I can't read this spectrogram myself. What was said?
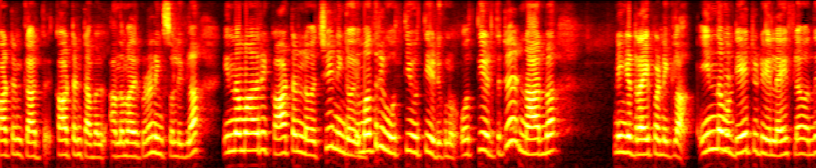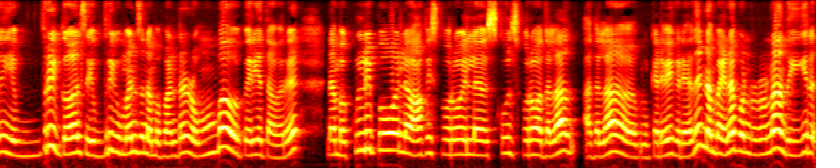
காட்டன் கிளாத் காட்டன் டவல் அந்த மாதிரி கூட நீங்கள் சொல்லிக்கலாம். இந்த மாதிரி காட்டனில் வச்சு நீங்கள் இந்த மாதிரி ஒத்தி ஒத்தி எடுக்கணும். ஒத்தி எடுத்துட்டு நார்மலாக நீங்கள் ட்ரை பண்ணிக்கலாம். இந்த டே டு டே லைஃப்பில் வந்து எவ்ரி கேர்ள்ஸ் எவ்ரி உமன்ஸ் நம்ம பண்ணுற ரொம்ப பெரிய தவறு. நம்ம குளிப்போம் இல்லை ஆஃபீஸ் போகிறோம் இல்லை ஸ்கூல்ஸ் போகிறோம் அதெல்லாம் அதெல்லாம் கிடையவே கிடையாது. நம்ம என்ன பண்ணுறோம்னா அந்த ஈர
